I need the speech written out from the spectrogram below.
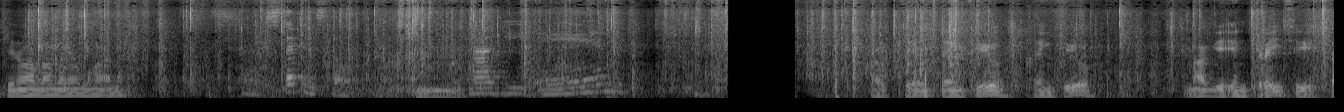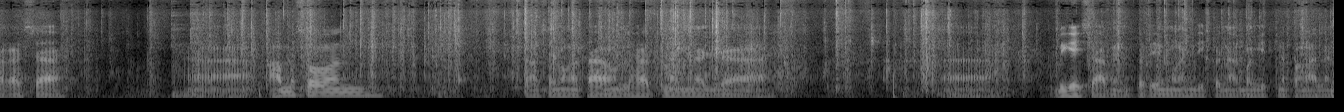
Sino mama mo yung mga ano? Stepping stone. Maggie and thank you. Thank you. Maggie and Tracy. Saka sa ah, Amazon. Saka sa mga taong lahat ng nag ah, ah, bigay sa amin. Pati yung mga hindi ko na magit na pangalan.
